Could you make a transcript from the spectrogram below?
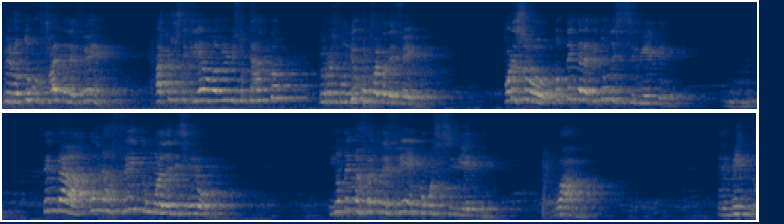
pero tuvo falta de fe. ¿Acaso este criado no había visto tanto? Pero respondió con falta de fe. Por eso no tenga la actitud de ese sirviente. Tenga una fe como la de Eliseo. Y no tenga falta de fe como ese sirviente. ¡Wow! Tremendo.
